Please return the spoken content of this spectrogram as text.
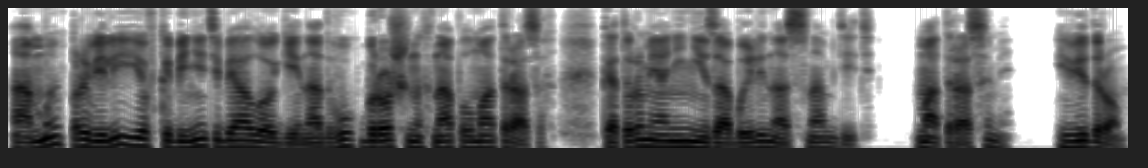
А мы провели ее в кабинете биологии на двух брошенных на пол матрасах, которыми они не забыли нас снабдить матрасами и ведром.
